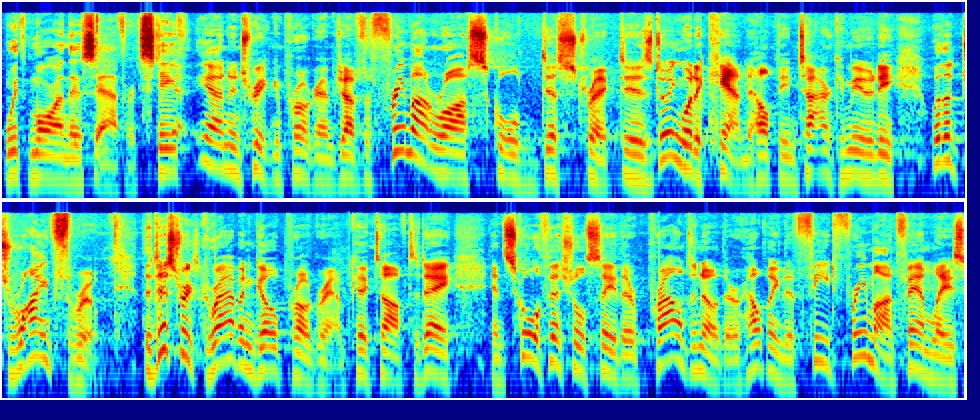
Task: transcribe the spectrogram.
with more on this effort. Steve? Yeah, yeah, an intriguing program, Jeff. The Fremont Ross School District is doing what it can to help the entire community with a drive-through. The district's Grab and Go program kicked off today, and school officials say they're proud to know they're helping to feed Fremont families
